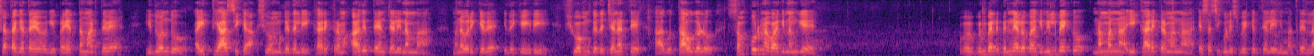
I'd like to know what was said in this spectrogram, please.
ಶತಗತವಾಗಿ ಪ್ರಯತ್ನ ಮಾಡ್ತೇವೆ. ಇದು ಒಂದು ಐತಿಹಾಸಿಕ ಶಿವಮೊಗ್ಗದಲ್ಲಿ ಕಾರ್ಯಕ್ರಮ ಆಗುತ್ತೆ ಅಂತೇಳಿ ನಮ್ಮ ಮನವರಿಕೆ ಇದೆ ಇದಕ್ಕೆ ಇಡೀ ಶಿವಮೊಗ್ಗದ ಜನತೆ ಹಾಗೂ ತಾವುಗಳು ಸಂಪೂರ್ಣವಾಗಿ ನಮಗೆ ಬೆಂಬಲ, ಬೆನ್ನೆಲುಬಾಗಿ ನಿಲ್ಲಬೇಕು ನಮ್ಮನ್ನು ಈ ಕಾರ್ಯಕ್ರಮವನ್ನು ಯಶಸ್ವಿಗೊಳಿಸಬೇಕಂತೇಳಿ ನಿಮ್ಮ ಹತ್ರ ಎಲ್ಲ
